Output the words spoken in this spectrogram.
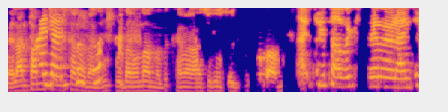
Belen tam bir çalışkan öğrenciymiş. Buradan onu anladık. Hemen Ayşegül'ün sözünü almış. Tweet almak isteyen öğrenci.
